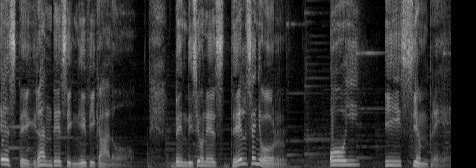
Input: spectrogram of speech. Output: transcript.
este grande significado. Bendiciones del Señor, hoy y siempre.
